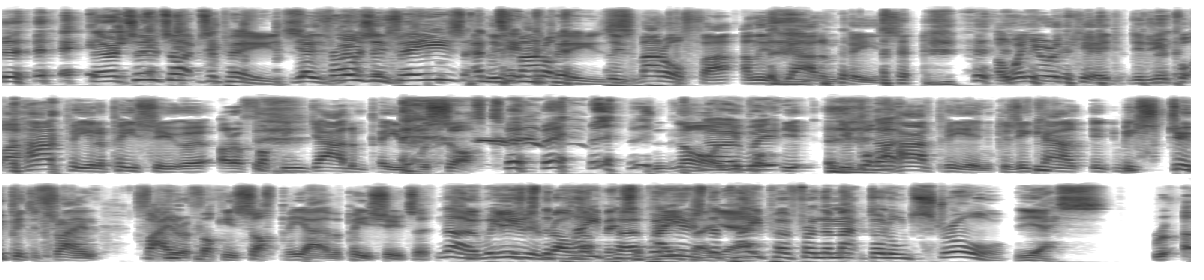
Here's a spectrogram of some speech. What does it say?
there are two types of peas: Yeah, frozen peas and there's tinned marrow, peas. There's marrow fat and there's garden peas. and when you were a kid, did you put a hard pea in a pea shooter or a fucking garden pea that was soft? No, No, you put, we- you, you put no. a hard pea in because you can't. It'd be stupid to try and fire a fucking soft pea out of a pea shooter. No, we Usually use the rolled up paper. We paper, use the yeah. paper from the McDonald's straw. Yes. R- uh,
